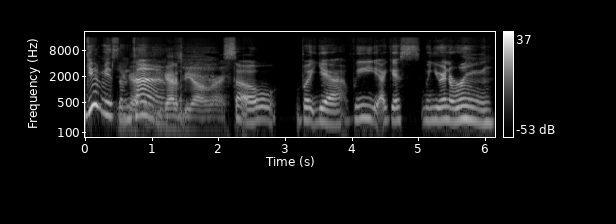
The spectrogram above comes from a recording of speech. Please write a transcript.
give me some you gotta, time. You gotta be all right. So, but yeah, we I guess when you're in a room,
